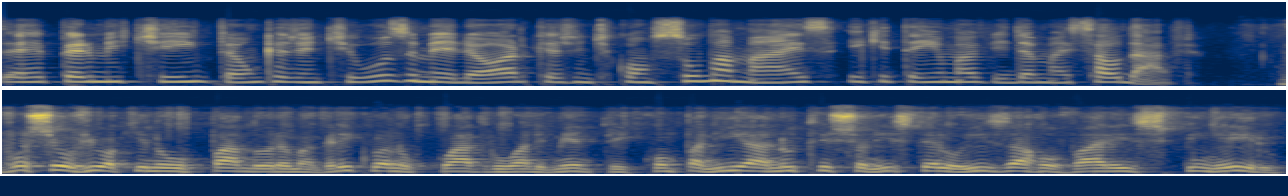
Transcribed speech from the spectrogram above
é, permitir, então, que a gente use melhor, que a gente consuma mais e que tenha uma vida mais saudável. Você ouviu aqui no Panorama Agrícola, no quadro Alimento e Companhia, a nutricionista Heloísa Rovares Pinheiro,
